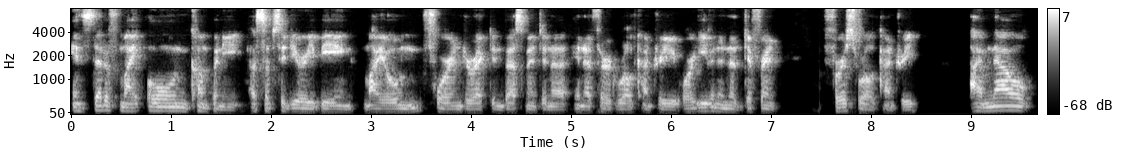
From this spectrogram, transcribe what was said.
instead of my own company, a subsidiary being my own foreign direct investment in a, in a third world country or even in a different first world country, I'm now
